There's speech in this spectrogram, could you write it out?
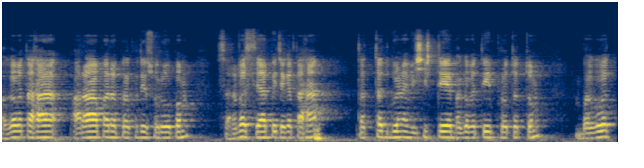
ಭಗವತಃ ಪರಾಪರ ಪ್ರಕೃತಿ ಸ್ವರೂಪಂ ಸರ್ವಸ್ಯಾಪಿ ಜಗತಃ ತತ್ತದ್ಗುಣ ವಿಶಿಷ್ಟೇ ಭಗವತಿ ಪ್ರೋತತ್ವಂ ಭಗವತ್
